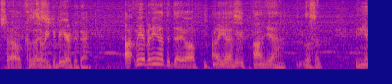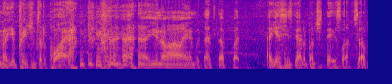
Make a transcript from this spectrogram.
So, because So he could be here today. uh, yeah, but he had the day off, I guess. uh, yeah, listen, you know, you're preaching to the choir. you know how I am with that stuff, but I guess he's got a bunch of days left. So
